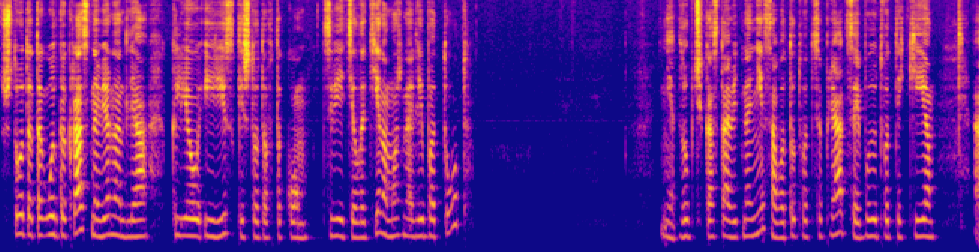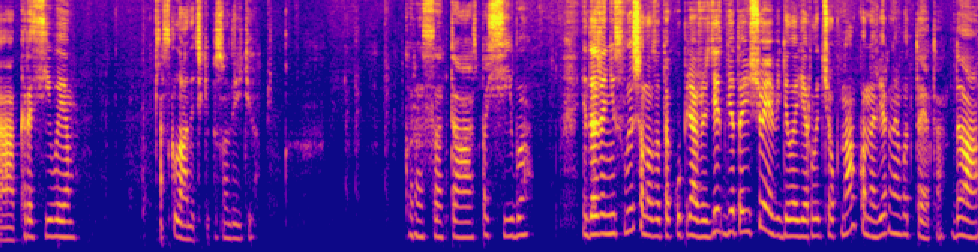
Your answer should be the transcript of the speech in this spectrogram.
Что-то так вот как раз, наверное, для Клео и Риски, что-то в таком цвете латина. Можно либо тут, нет, зубчик оставить на низ, а вот тут вот цепляться, и будут вот такие а, красивые складочки. Посмотрите, Красота, спасибо. И даже не слышала за такую пряжу. Здесь где-то еще я видела ярлычок Нако, наверное, вот это. Да.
